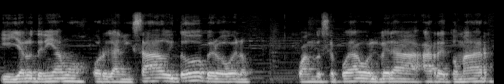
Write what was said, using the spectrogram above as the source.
Y ya lo teníamos organizado y todo, pero bueno, cuando se pueda volver a, retomar,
